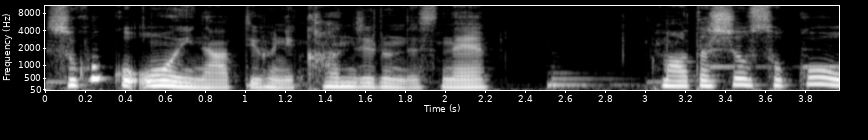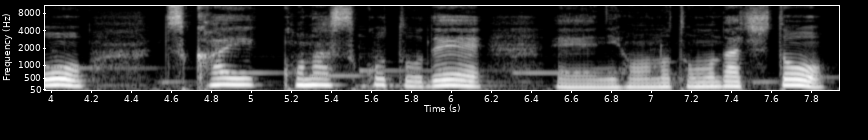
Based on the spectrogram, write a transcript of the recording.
すごく多いなっていうふうに感じるんですね。まあ私をそこを使いこなすことで、えー、日本の友達と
